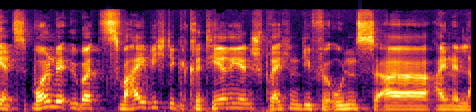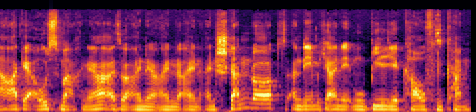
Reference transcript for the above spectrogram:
Jetzt wollen wir über zwei wichtige Kriterien sprechen, die für uns äh, eine Lage ausmachen. Ja? Also eine, eine, ein, ein Standort, an dem ich eine Immobilie kaufen kann.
